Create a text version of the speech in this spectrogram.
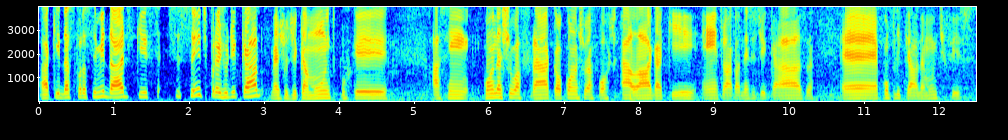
aqui das proximidades que se sente prejudicado. Me prejudica muito porque assim, quando a chuva fraca ou quando a chuva forte alaga aqui, entra água dentro de casa, é complicado, é muito difícil.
